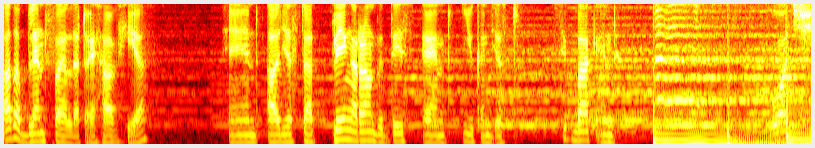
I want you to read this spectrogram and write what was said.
other blend file that I have here. And I'll just start playing around with this and you can just sit back and watch.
